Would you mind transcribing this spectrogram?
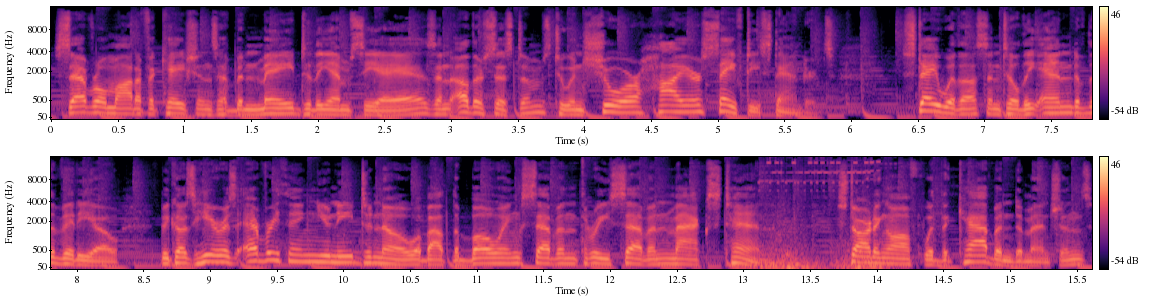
Several modifications have been made to the MCAS and other systems to ensure higher safety standards. Stay with us until the end of the video, because here is everything you need to know about the Boeing 737 MAX 10. Starting off with the cabin dimensions,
